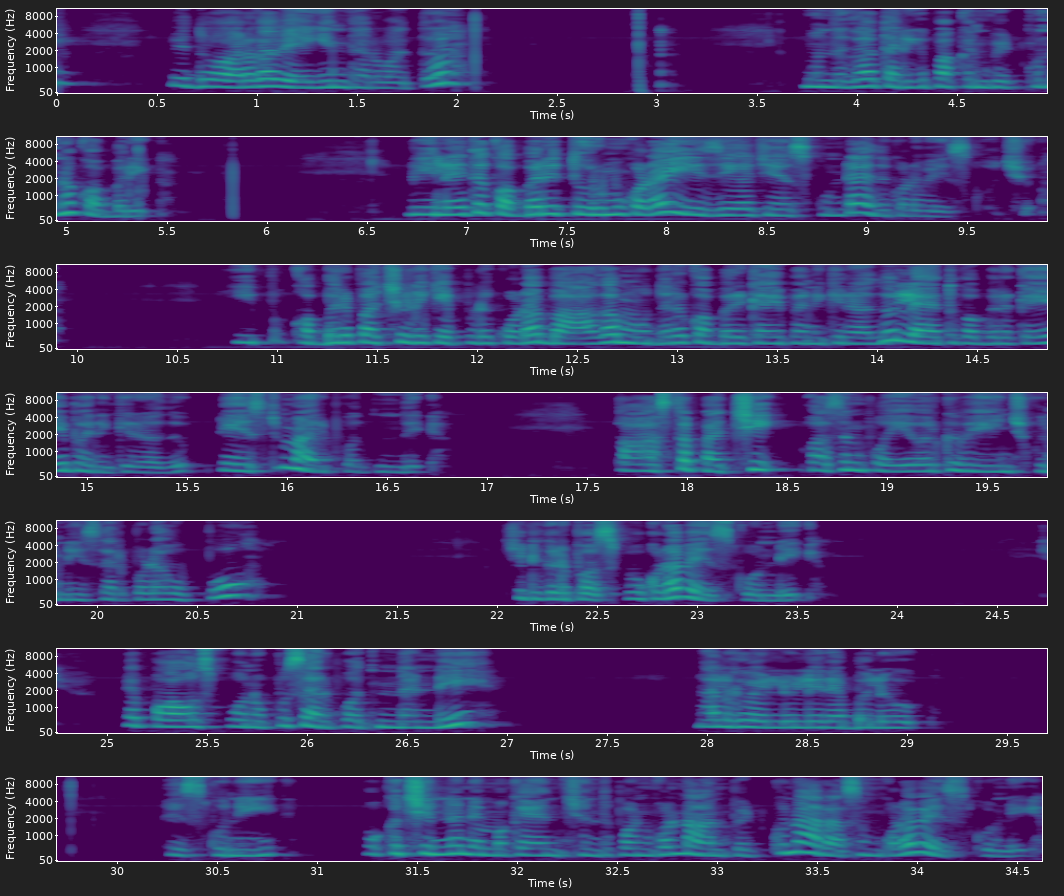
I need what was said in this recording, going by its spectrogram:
ఇది దోరగా వేగిన తర్వాత ముందుగా తరిగి పక్కన పెట్టుకున్న కొబ్బరి. వీలైతే కొబ్బరి తురుము కూడా ఈజీగా చేసుకుంటే అది కూడా వేసుకోవచ్చు. ఈ కొబ్బరి పచ్చడికి ఎప్పుడు కూడా బాగా ముద్ర కొబ్బరికాయ పనికిరాదు లేత కొబ్బరికాయ పనికిరాదు. టేస్ట్ మారిపోతుంది. కాస్త పచ్చి వాసన పోయే వరకు వేయించుకుని సరిపడా ఉప్పు చిటికడ పసుపు కూడా వేసుకోండి. అంటే పావు స్పూన్ ఉప్పు సరిపోతుందండి. నాలుగు వెల్లుల్లి రెబ్బలు వేసుకుని ఒక చిన్న నిమ్మకాయ చింతపండు కూడా నానపెట్టుకుని ఆ రసం కూడా వేసుకోండి.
